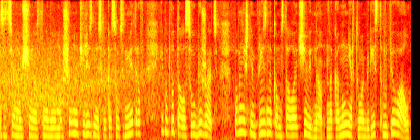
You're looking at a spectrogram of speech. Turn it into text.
Затем мужчина остановил машину через несколько сотен метров и попытался убежать. По внешним признакам стало очевидно – накануне автомобилист выпивал.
